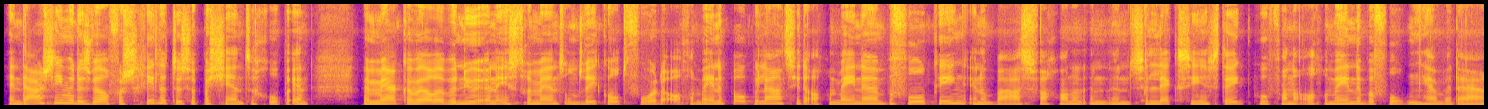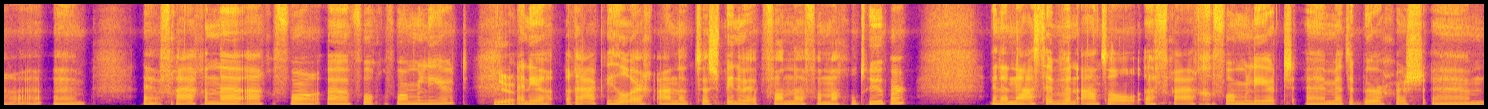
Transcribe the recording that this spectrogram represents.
En daar zien we dus wel verschillen tussen patiëntengroepen. En we merken wel, we hebben nu een instrument ontwikkeld voor de algemene populatie, de algemene bevolking. En op basis van gewoon een, een selectie, een steekproef van de algemene bevolking, hebben we daar uh, uh, vragen aan voor geformuleerd. Ja. En die raken heel erg aan het spinnenweb van, van Machteld Huber. En daarnaast hebben we een aantal vragen geformuleerd met de burgers ehm,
